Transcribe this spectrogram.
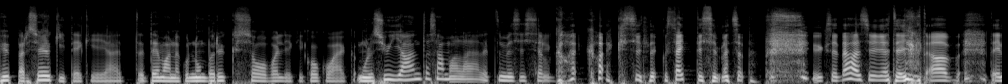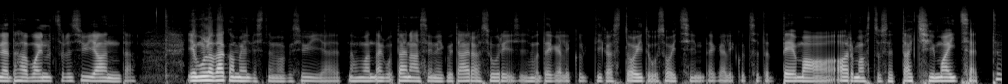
hüpersöögitegija, et tema nagu number üks soov oligi kogu aeg mulle süüa anda samal ajal, et me siis seal kahe, kahekesi nagu sättisime seda. üks ei taha süüa, teine tahab, teine tahab ainult sulle süüa anda. ja mulle väga meeldis temaga süüa, et noh, ma nagu tänaseni, kui ta ära suri, siis ma tegelikult igas toidus otsin tegelikult seda tema armastuse touch'i maitset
